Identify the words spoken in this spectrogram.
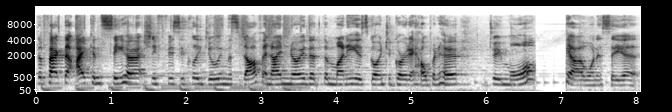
the fact that I can see her actually physically doing the stuff and I know that the money is going to go to helping her do more, yeah, I want to see it.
